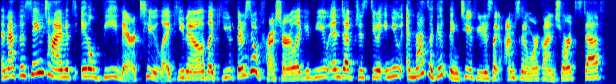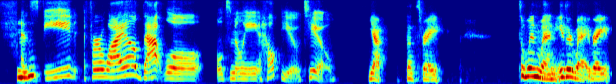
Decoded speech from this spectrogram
And at the same time it's it'll be there too. Like you know like you there's no pressure. Like if you end up just doing and you and that's a good thing too. If you're just like i'm just going to work on short stuff mm-hmm. and speed for a while that will ultimately help you too yeah that's right it's a win-win either way right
